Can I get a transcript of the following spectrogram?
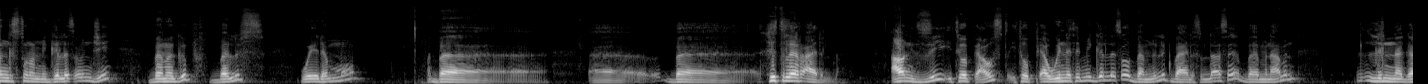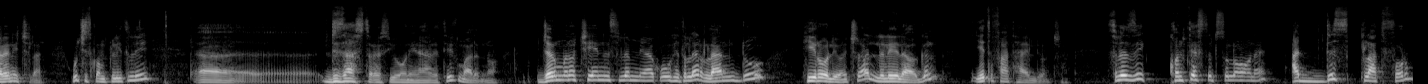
መንግስቱ ነው የሚገለጸው እንጂ በምግብ በልብስ ወይ ደግሞ በሂትለር አይደለም። አሁን እዚህ ኢትዮጵያ ውስጥ ኢትዮጵያዊነት የሚገለጸው በምኒልክ በኃይለ ሥላሴ በምናምን ሊነገረን ይችላል። which is completely disastrous የሆነ narrative ማለት ነው። ጀርመኖች ይህንን ስለሚያውቁ ሂትለር ለአንዱ hero ሊሆን ይችላል፣ ለሌላው ግን የጥፋት ኃይል ሊሆን ይችላል። ስለዚህ contested ስለሆነ አዲስ platform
